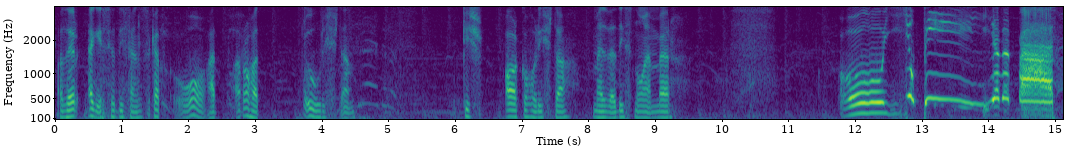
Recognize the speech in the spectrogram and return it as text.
Azért egész jó defense-eket. Ó, hát a rohadt... Úristen. Kis alkoholista medvedisznó ember. Ó, jupi! Jövök már!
